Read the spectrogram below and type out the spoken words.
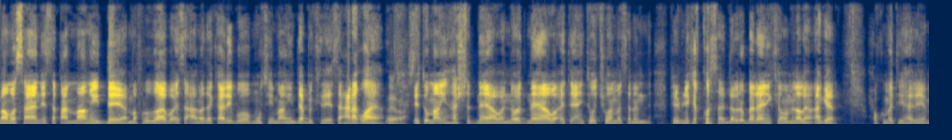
مامۆستایان ئێستا تان مانگی دەیە مەفروض وایە بۆ ئێستا ئامادەکاری بۆ موچەی مانگی دە بکرێ ئێستا عێراق وایە ئەی ڕاست ئێ تۆ مانگی هەشتت نەیاوە نۆت نەیاوە ئەتە ئەین تۆ چۆن مەسەرەن پێشبینەکە قورسە لەبرە بەلایانی کەمە من ئەڵێم ئەگەر حکوومەتی هەرێم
